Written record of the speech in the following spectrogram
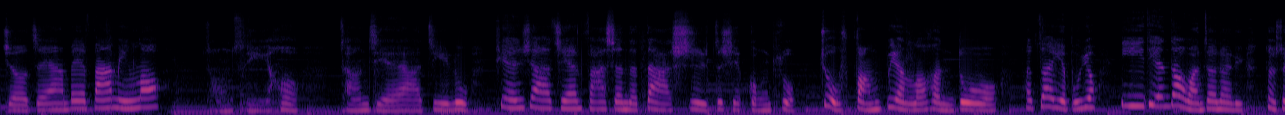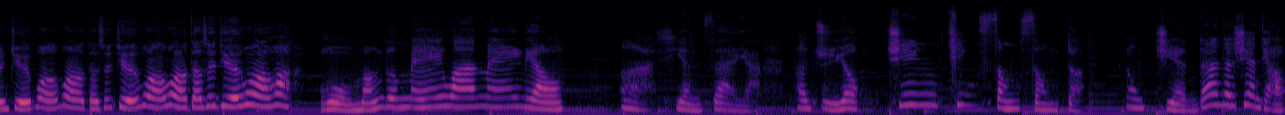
就这样被发明喽。从此以后，仓颉啊，记录天下间发生的大事，这些工作就方便了很多。他再也不用一天到晚在那里大声接画画，大声接画画，大声接画画，哦，忙得没完没了啊！现在呀，他只要轻轻松松的用简单的线条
